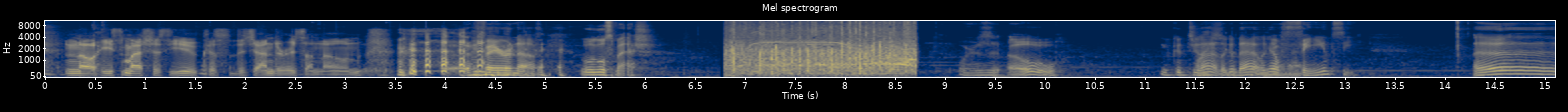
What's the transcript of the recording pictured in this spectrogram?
no, he smashes you because the gender is unknown. Fair enough. We'll go smash. Where is it? Oh, look at Why that! is Look at that! Look how fancy. Uh,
